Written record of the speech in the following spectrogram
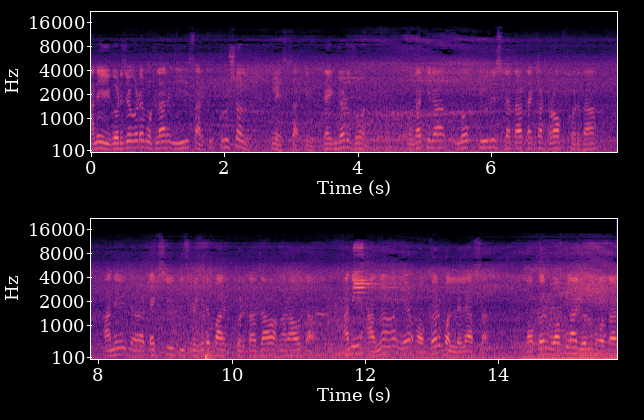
आनी इगर्जे कडेन म्हटल्यार ही सारकी क्रुशल प्लेस सारकी डेंजर झोन म्हणटा कित्याक लोक ट्युरिस्ट येता तांकां ड्रॉप करता आनी टॅक्सी दुसरे कडेन पार्क करता जावं हांगा रावता. आनी हांगा हे हॉकर भरलेले आसतात हॉकर वॉकला घेवन भोंवता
